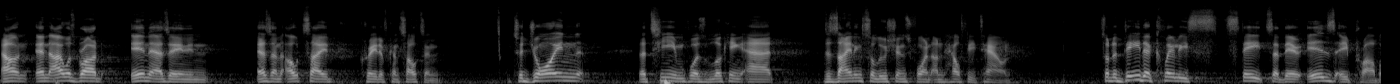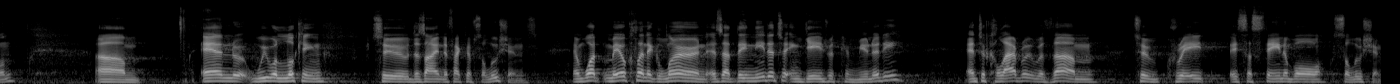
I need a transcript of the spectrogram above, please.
And I was brought in as, a, as an outside creative consultant to join the team who was looking at designing solutions for an unhealthy town. So the data clearly states that there is a problem, um, and we were looking to design effective solutions. And what Mayo Clinic learned is that they needed to engage with community and to collaborate with them to create a sustainable solution.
